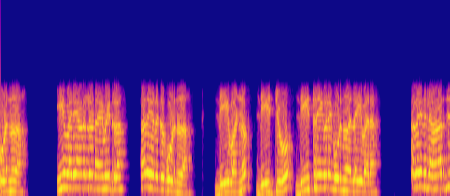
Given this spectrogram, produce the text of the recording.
കൂടുന്നതാ? ഈ വരെയാണല്ലോ ഡയമീറ്റർ അത് ഏതൊക്കെ കൂടുന്നതാ? ഡി വണ്ണും ഡി ടുവും ഡി ത്രീയും കൂടെ കൂടുന്നതല്ല ഈ വര. അതായത് ലാർജ്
